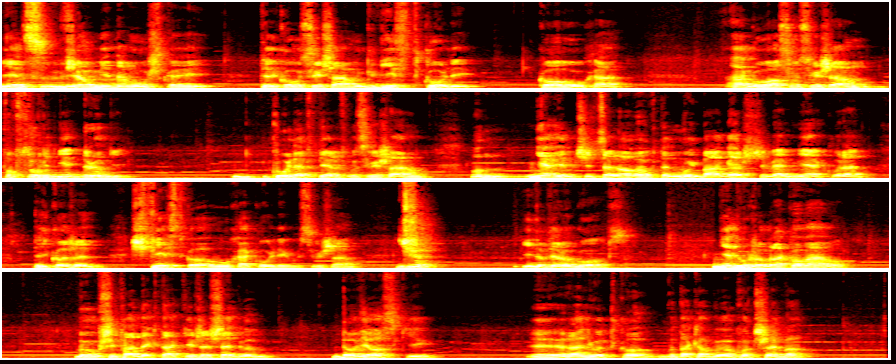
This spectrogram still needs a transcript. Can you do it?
Więc wziął mnie na muszkę i tylko usłyszałem gwizd kuli koło ucha, a głos usłyszałem powtórnie, drugi. Kulę wpierw usłyszałem, on nie wiem, czy celował w ten mój bagaż, czy we mnie akurat, tylko że świst koło ucha kuli usłyszałem. Drz! I dopiero głos. Niedużo brakowało. Był przypadek taki, że szedłem do wioski y, raniutko, bo taka była potrzeba,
